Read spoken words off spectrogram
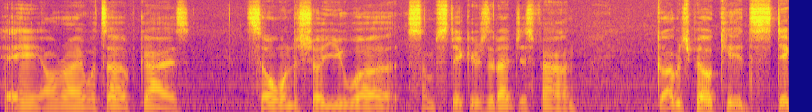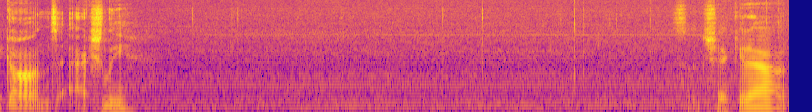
Hey, alright, what's up guys? So I wanted to show you uh, some stickers that I just found. Garbage Pail Kids stick-ons, actually. So check it out.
